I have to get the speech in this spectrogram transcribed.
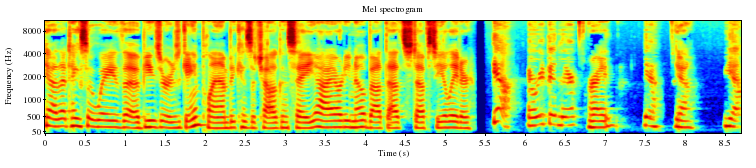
Yeah, that takes away the abuser's game plan because the child can say, yeah, I already know about that stuff. See you later. Yeah, I already been there. Right. Yeah. Yeah. Yeah.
